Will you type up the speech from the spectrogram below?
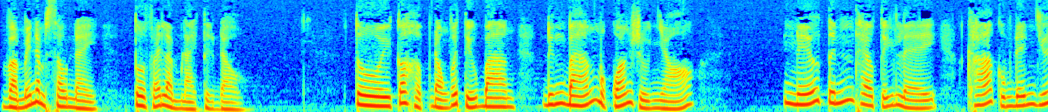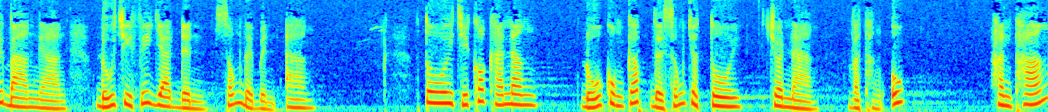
và mấy năm sau này tôi phải làm lại từ đầu. Tôi có hợp đồng với tiểu bang đứng bán một quán rượu nhỏ. Nếu tính theo tỷ lệ, khá cũng đến dưới 3 ngàn, đủ chi phí gia đình, sống đời bình an. Tôi chỉ có khả năng đủ cung cấp đời sống cho tôi, cho nàng và thằng Út. Hàng tháng,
